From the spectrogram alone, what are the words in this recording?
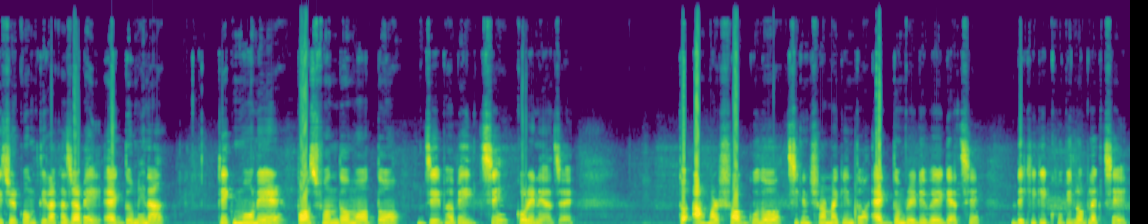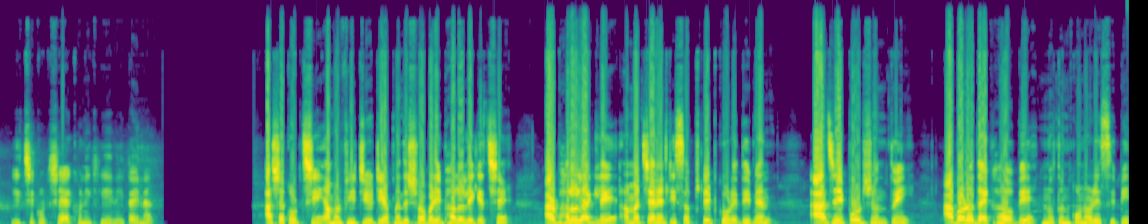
কিছুর কমতি রাখা যাবে? একদমই না। ঠিক মনের পছন্দ মতো যেভাবে ইচ্ছে করে নেওয়া যায়। তো আমার সবগুলো চিকেন শর্মা কিন্তু একদম রেডি হয়ে গেছে। দেখি কি খুবই লোভ লাগছে? ইচ্ছে করছে এখনই খেয়ে নিই, তাই না? আশা করছি আমার ভিডিওটি আপনাদের সবারই ভালো লেগেছে। আর ভালো লাগলে আমার চ্যানেলটি সাবস্ক্রাইব করে দেবেন। আজ এই পর্যন্তই। আবারও দেখা হবে নতুন কোনো রেসিপি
